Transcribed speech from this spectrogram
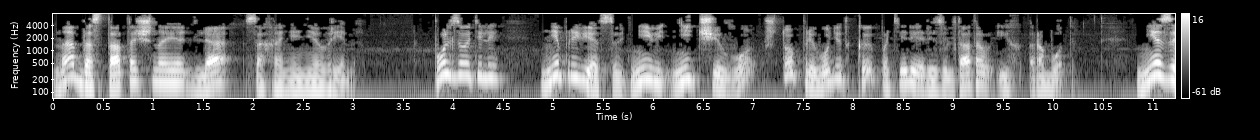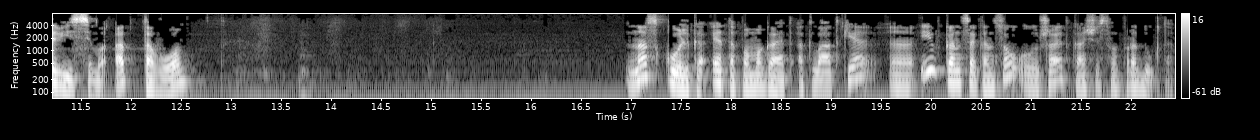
на достаточное для сохранения время. Пользователи не приветствуют ни, ничего, что приводит к потере результатов их работы независимо от того, насколько это помогает отладке э, и в конце концов улучшает качество продукта.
